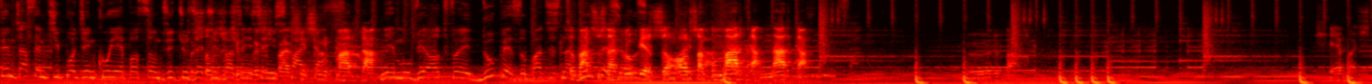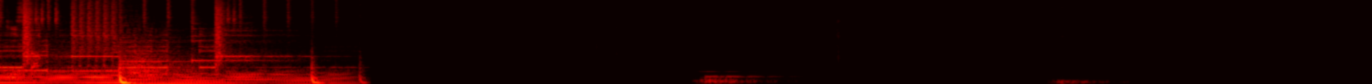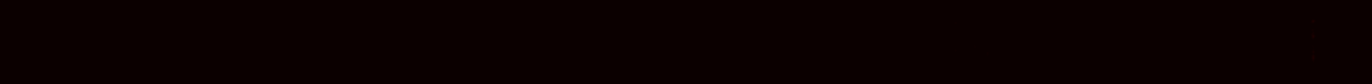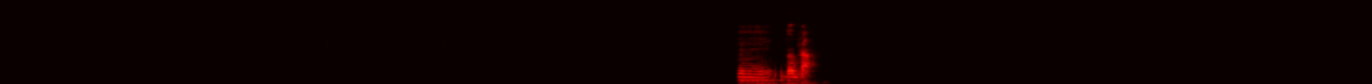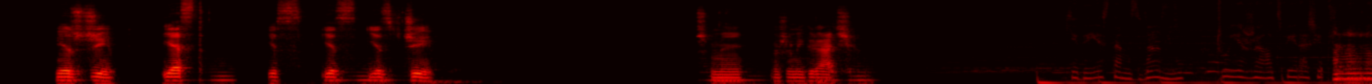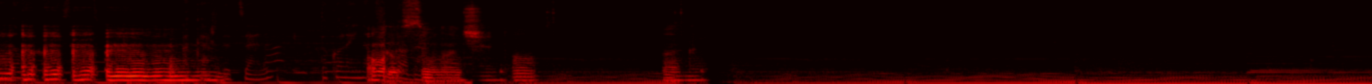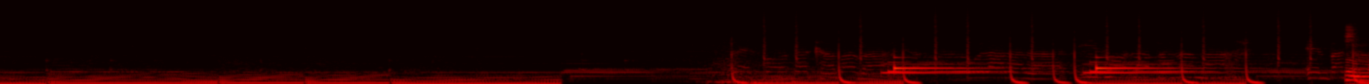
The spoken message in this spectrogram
Tymczasem ci podziękuję, bo są w życiu Bo są rzeczy w życiu ważniejsze niż ważniejsze niż Marka. Nie mówię o twojej dupie, zobaczysz na Zobaczysz na grupie, że Olsza to Marka. marka, narka. Kurwa. Jebać tisa. Dobra. Jest G. Jest. Jest, jest, jest G. Możemy, możemy grać. Kiedy jestem z wami, czuję, że otwiera się przede mną nowy horyzont. A każdy cel to kolejna mogę przygoda. usunąć.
